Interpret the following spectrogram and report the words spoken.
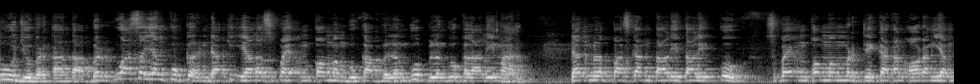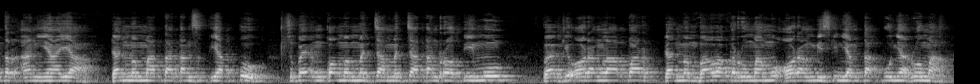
7 berkata, Berpuasa yang ku kehendaki ialah supaya engkau membuka belenggu-belenggu kelaliman dan melepaskan tali-tali kuk supaya engkau memerdekakan orang yang teraniaya dan mematahkan setiap kuk supaya engkau memecah-mecahkan rotimu bagi orang lapar dan membawa ke rumahmu orang miskin yang tak punya rumah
